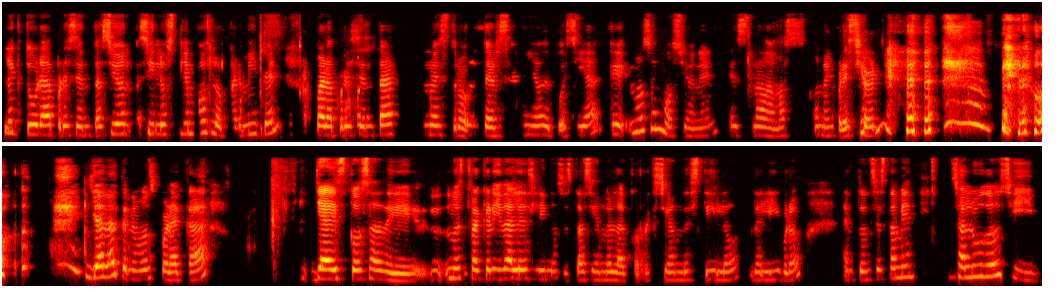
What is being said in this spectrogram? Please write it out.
lectura, presentación, si los tiempos lo permiten, para presentar nuestro tercer año de poesía, que no se emocionen, es nada más una impresión, pero ya la tenemos por acá. Ya es cosa de nuestra querida Leslie nos está haciendo la corrección de estilo del libro. Entonces también saludos y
